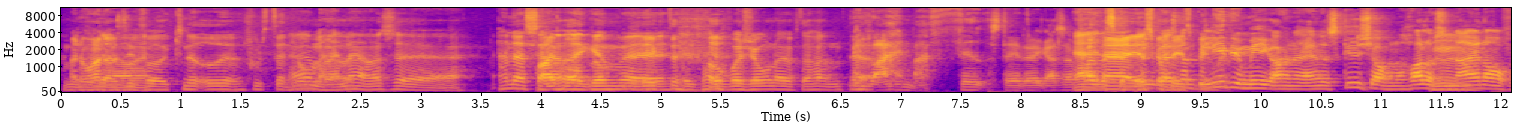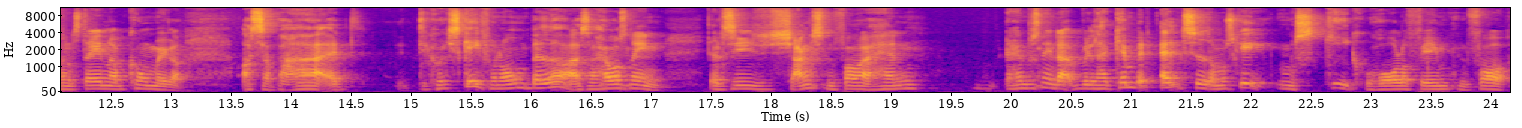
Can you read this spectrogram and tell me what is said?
Men nu har han også lige fået knæet øh, fuldstændig Ja, men han er også... Øh, han er han har været cyborg igennem øh, et par operationer efterhånden. Men var han bare fed stadigvæk. Altså, Ja, folk, jeg elsker Bisping, Bisping. Believe you me, og han er, han er skide sjov, han holder mm. sin egen over for en stand-up komiker. Og så bare, at det kunne ikke ske for nogen bedre. Altså, han var sådan en, jeg vil sige, chancen for, at han, han var sådan en, der ville have kæmpet altid, og måske, måske kunne Hall of Fame den for,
